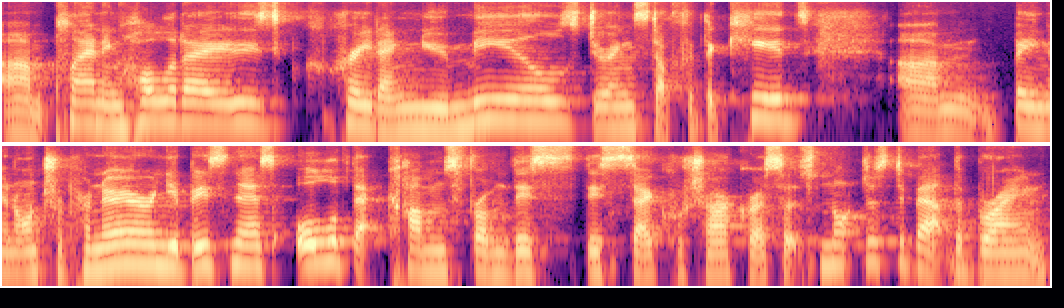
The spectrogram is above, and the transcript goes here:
um, planning holidays creating new meals doing stuff with the kids um, being an entrepreneur in your business all of that comes from this this sacral chakra. So it's not just about the brain.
